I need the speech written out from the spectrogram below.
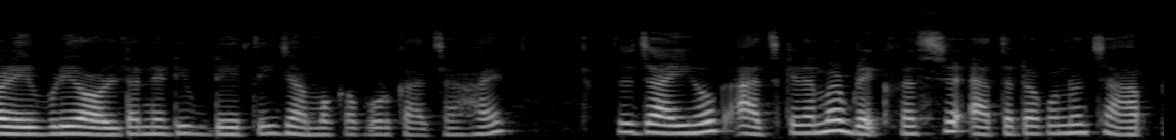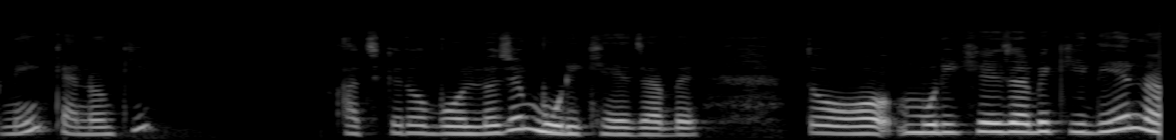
আর এভরি অল্টারনেটিভ ডেতেই জামা কাপড় কাচা হয়। তো যাই হোক, আজকের আমার ব্রেকফাস্টের এতটা কোনো চাপ নেই। কেন কি? আজকের ও বলল যে মুড়ি খেয়ে যাবে। তো মুড়ি খেয়ে যাবে কি দিয়ে? না,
